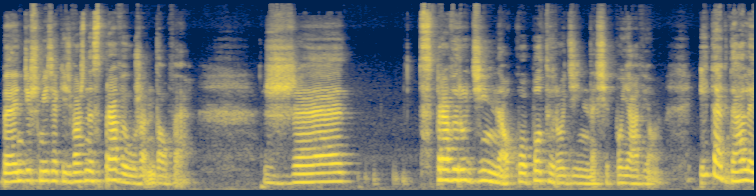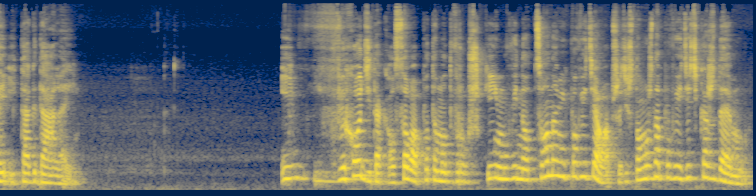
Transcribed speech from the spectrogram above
będziesz mieć jakieś ważne sprawy urzędowe, że sprawy rodzinne, o kłopoty rodzinne się pojawią i tak dalej, i tak dalej. I wychodzi taka osoba potem od wróżki i mówi: No, co ona mi powiedziała? Przecież to można powiedzieć każdemu.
